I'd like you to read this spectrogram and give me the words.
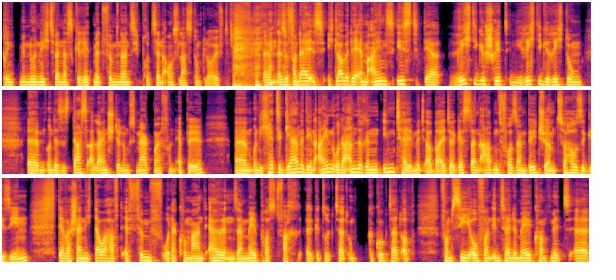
Bringt mir nur nichts, wenn das Gerät mit 95 Prozent Auslastung läuft. ähm, also von daher ist, ich glaube, der M1 ist der richtige Schritt in die richtige Richtung. Ähm, und das ist das Alleinstellungsmerkmal von Apple. Ähm, und ich hätte gerne den einen oder anderen Intel-Mitarbeiter gestern Abend vor seinem Bildschirm zu Hause gesehen, der wahrscheinlich dauerhaft F5 oder Command R in seinem Mailpostfach äh, gedrückt hat und geguckt hat, ob vom CEO von Intel eine Mail kommt mit, äh,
